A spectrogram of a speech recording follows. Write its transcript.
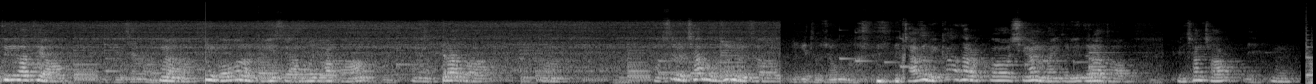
든것 같아요. 괜찮아. 어, 지금 그거보다 더 있어요, 아무리 하고. 어, 그래도, 어, 보스를 잡아오시면서 이게 더 좋은 거 같아. 작업이 까다롭고 시간이 많이 걸리더라도 괜찮죠? 네. 음.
